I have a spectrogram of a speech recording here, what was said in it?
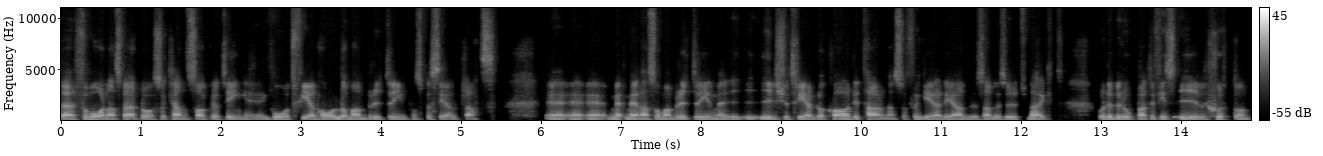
där förvånansvärt då så kan saker och ting eh, gå åt fel håll om man bryter in på en speciell plats. Eh, eh, eh, medan om man bryter in med IL-23-blockad i tarmen så fungerar det alldeles, alldeles utmärkt. Och det beror på att det finns IL-17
